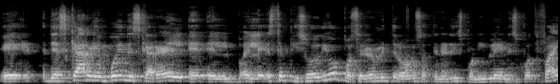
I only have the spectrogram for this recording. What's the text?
Eh, descarguen, pueden descargar este episodio. Posteriormente lo vamos a tener disponible en Spotify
